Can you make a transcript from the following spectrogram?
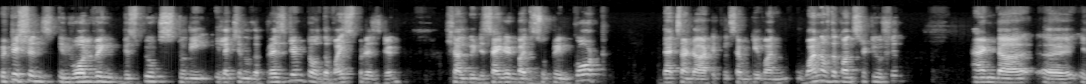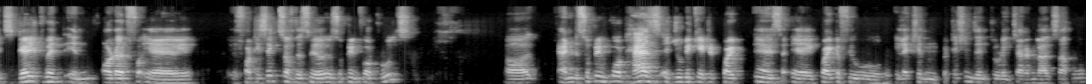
petitions involving disputes to the election of the president or the vice president shall be decided by the Supreme Court. That's under Article 71 1 of the Constitution. And uh, uh, it's dealt with in Order for, uh, 46 of the Supreme Court rules. And the Supreme Court has adjudicated quite, uh, uh, quite a few election petitions, including Charan Lal Sahu,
